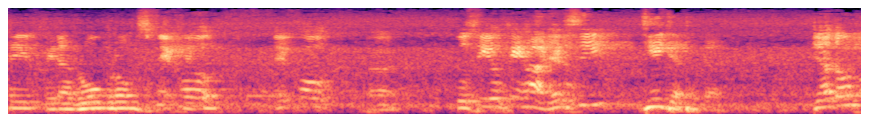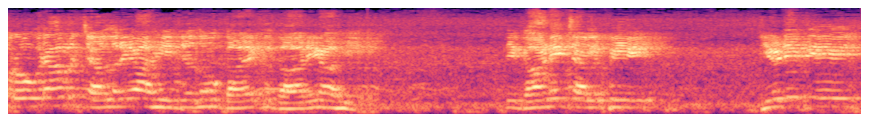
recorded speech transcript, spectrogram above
ਤੇ ਮੇਰਾ ਰੋਮ ਰੋਮ ਸਮਰਪਿਤ। ਦੇਖੋ ਤੁਸੀਂ ਉੱਥੇ ਹਾਜ਼ਰ ਸੀ? ਜੀ ਜਥੇਦਾਰ। ਜਦੋਂ ਪ੍ਰੋਗਰਾਮ ਚੱਲ ਰਿਹਾ ਸੀ ਜਦੋਂ ਗਾਇਕ ਗਾ ਰਿਹਾ ਸੀ ਤੇ ਗਾਣੇ ਚੱਲ ਪਏ ਜਿਹੜੇ ਕਿ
